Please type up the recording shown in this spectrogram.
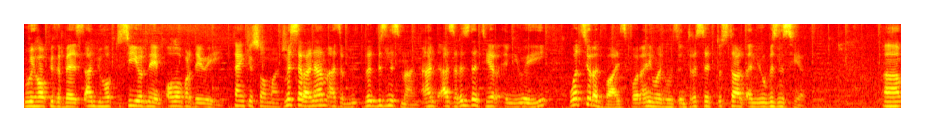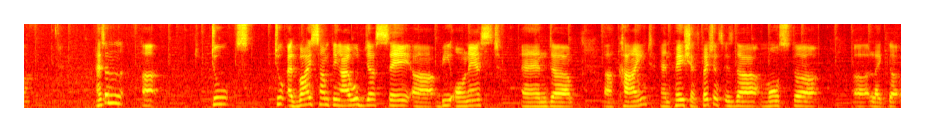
We hope you the best and we hope to see your name all over the UAE. thank you so much Mr. Anam, as a businessman and as a resident here in UAE, what's your advice for anyone who's interested to start a new business here? Uh, as an uh, to to advise something, I would just say uh, be honest and uh, uh, kind and patient. Patience is the most uh, uh, like uh,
